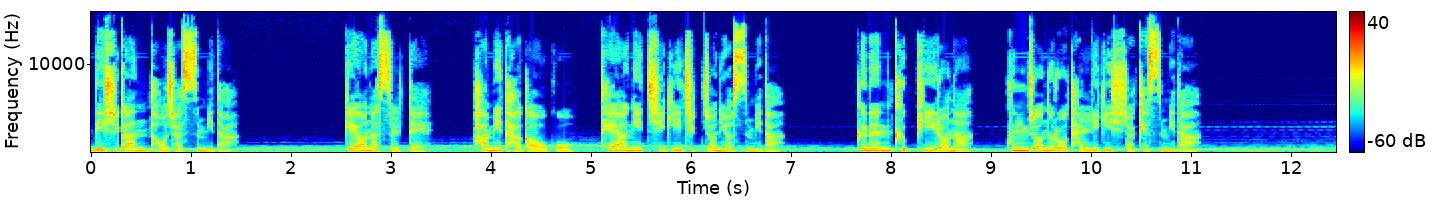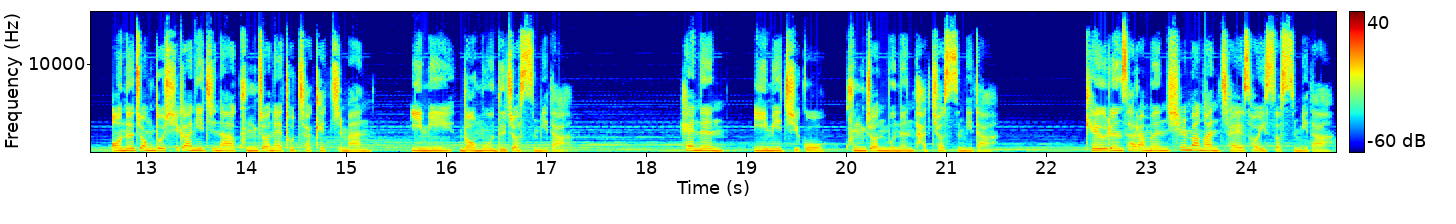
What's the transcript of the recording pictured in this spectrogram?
4시간 더 잤습니다. 깨어났을 때 밤이 다가오고 태양이 지기 직전이었습니다. 그는 급히 일어나 궁전으로 달리기 시작했습니다. 어느 정도 시간이 지나 궁전에 도착했지만 이미 너무 늦었습니다. 해는 이미 지고 궁전 문은 닫혔습니다. 게으른 사람은 실망한 차에 서 있었습니다.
